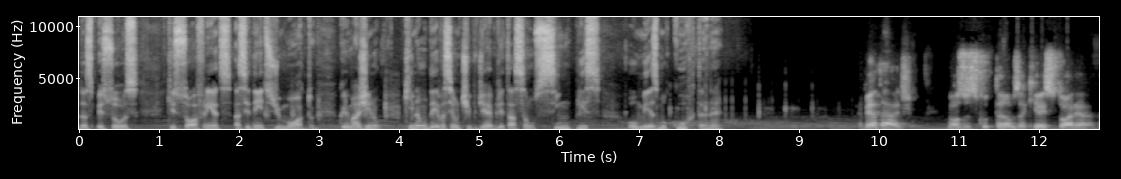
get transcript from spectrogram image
das pessoas que sofrem acidentes de moto? Porque eu imagino que não deva ser um tipo de reabilitação simples ou mesmo curta, né? É verdade. Nós escutamos aqui a história,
